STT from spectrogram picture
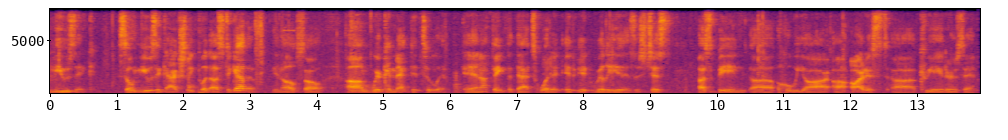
music. So music actually put us together, you know. So um, we're connected to it, and I think that that's what it, it, it really is. It's just us being uh, who we are, uh, artists, uh, creators, and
